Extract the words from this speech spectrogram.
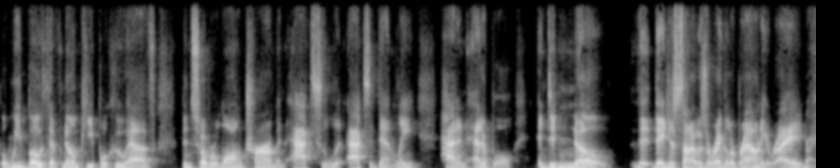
but we both have known people who have been sober long term and accidentally accidentally had an edible and didn't know that they just thought it was a regular brownie, right? Right,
